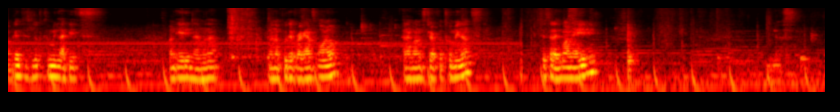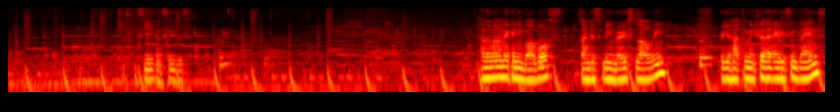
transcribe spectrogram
Okay, this looks to me like it's 180. I'm gonna, I'm gonna put the fragrance oil, and I'm gonna stir for two minutes. This is 180. Yes. See, you can see this. I don't want to make any bubbles, so I'm just being very slowly. But you have to make sure that everything blends.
